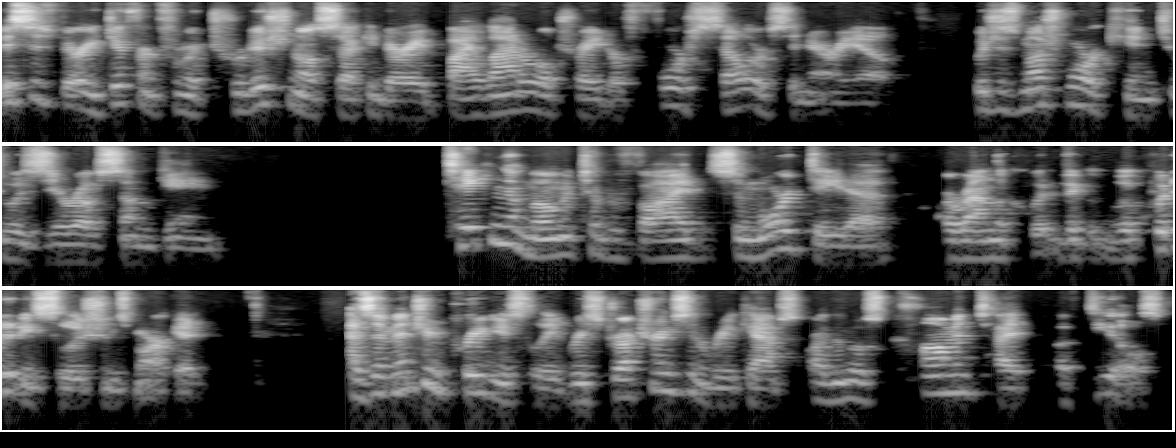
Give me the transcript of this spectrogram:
This is very different from a traditional secondary bilateral trade or forced seller scenario, which is much more akin to a zero-sum game. Taking a moment to provide some more data around the liquidity solutions market. As I mentioned previously, restructurings and recaps are the most common type of deals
